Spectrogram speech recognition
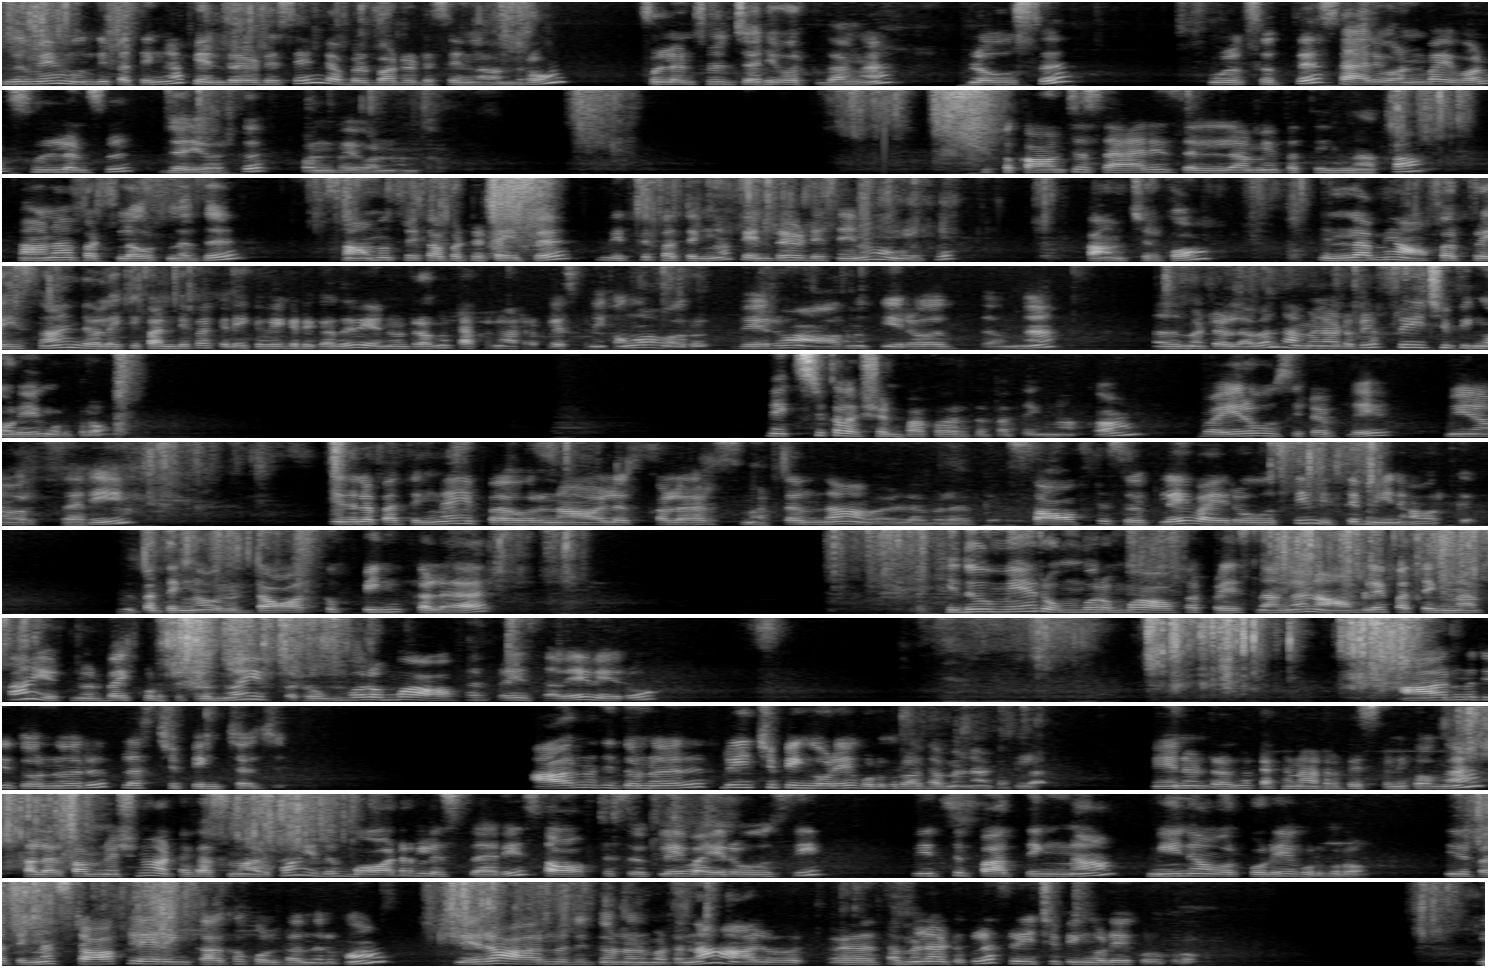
இதுவுமே முந்தி பார்த்தீங்கன்னா pen drive design double border டிசைனில் வந்துடும் full and full zari work தாங்க. ப்ளவுஸு உள் சுத்து sari one by one full and full zari work one by one வந்துடும் இப்போ காமிச்ச சாரீஸ் எல்லாமே பார்த்தீங்கன்னாக்கா நானாப்பட்டில் ஒட்டினது சாமுத்திரிக்கா பட்டு டைப்பு வித்து பார்த்தீங்கன்னா பென்ட்ரைவ் டிசைனும் உங்களுக்கு காமிச்சிருக்கோம். எல்லாமே ஆஃபர் ப்ரைஸ் தான். இந்த விலைக்கு கண்டிப்பாக கிடைக்கவே கிடைக்காது. வேணுன்றவங்க டக்குன்னு ஆர்டர் ப்ளேஸ் பண்ணிக்கோங்க. ஒரு வெறும் அறுநூத்தி இருபது தாங்க. அது மட்டும் இல்லாமல் தமிழ்நாட்டுக்குள்ள ஃப்ரீ ஷிப்பிங்கோடையும் கொடுக்குறோம். நெக்ஸ்ட் கலெக்ஷன் பார்க்க வரது பார்த்தீங்கன்னாக்கா வைர ஊசி டப்லே மீனா ஒர்க் சாரீ இதில் பார்த்தீங்கன்னா இப்போ ஒரு நாலு கலர்ஸ் மட்டும்தான் அவைலபிள் இருக்குது சாஃப்ட் சில்க்லேயே வைர ஊசி வித் மீனா ஒர்க்கு இது பார்த்தீங்கன்னா ஒரு டார்க் பிங்க் கலர் இதுவுமே ரொம்ப ரொம்ப ஆஃபர் ப்ரைஸ் தாங்க. நாமளே பார்த்தீங்கன்னாக்கா எட்நூறுபாய்க்கு கொடுத்துட்டு இருந்தோம். இப்போ ரொம்ப ரொம்ப ஆஃபர் ப்ரைஸாகவே வெறும் அறுநூத்தி தொண்ணூறு ப்ளஸ் ஷிப்பிங் சார்ஜ் அறுநூத்தி தொண்ணூறு ஃப்ரீ ஷிப்பிங்கோடயே கொடுக்குறோம் தமிழ்நாட்டுக்குள்ள. வேணுன்றவங்க டக்குன்னு ஆர்டர் பேஸ் பண்ணிக்கோங்க. கலர் காம்பினேஷனும் அட்டகாசமாக இருக்கும். இது பார்டர்லெஸ் saree சாஃப்ட் சில்க்லேயே வயிறு ஊசி வித்து பார்த்தீங்கன்னா மீனா ஒர்க்கோடயே கொடுக்குறோம். இது பார்த்தீங்கன்னா ஸ்டாக் லேயரிங்காக கொண்டு வந்திருக்கோம். வெறும் அறுநூத்தி தொண்ணூறு மட்டும்தான் ஆல் தமிழ்நாட்டுக்குள்ளே ஃப்ரீ ஷிப்பிங்கோடயே கொடுக்குறோம்.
